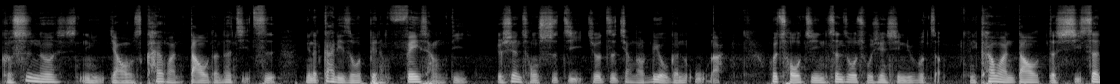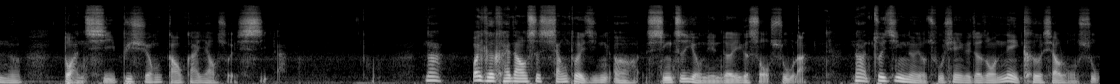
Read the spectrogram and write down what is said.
可是呢，你要开完刀的那几次，你的钙离子会变得非常低，有些人从十几就只降到六跟五啦，会抽筋，甚至会出现心律不整。你开完刀的洗肾呢，短期必须用高钙药水洗啊。那外科开刀是相对已经呃行之有年的一个手术了。那最近呢，有出现一个叫做内科消融术，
